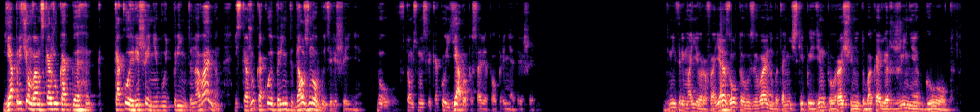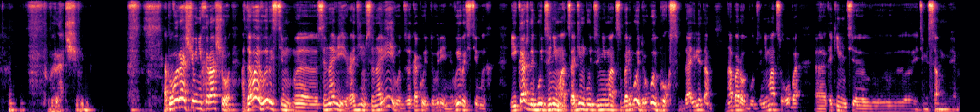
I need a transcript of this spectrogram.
Я причем вам скажу, как, какое решение будет принято Навальным, и скажу, какое принято должно быть решение. Ну, в том смысле, какое я бы посоветовал принять решение. Дмитрий Майоров, а я золото вызываю на ботанический поединок по выращиванию табака Вирджиния Голд. По выращиванию. А по выращиванию хорошо. А давай вырастим э, сыновей, родим сыновей вот за какое-то время, вырастим их, и каждый будет заниматься. Один будет заниматься борьбой, другой боксом, да, или там наоборот будут заниматься оба э, какими-нибудь э, этими самыми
